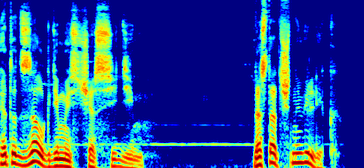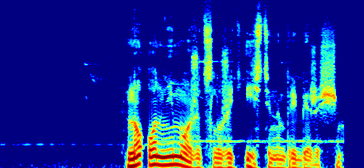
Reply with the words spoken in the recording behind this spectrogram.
Этот зал, где мы сейчас сидим, достаточно велик. Но он не может служить истинным прибежищем.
